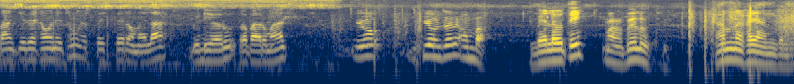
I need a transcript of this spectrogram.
बाँकी देखाउने छौँ यस्तै यस्तै रमाइला भिडियोहरू तपाईँहरू माझ यो के हुन्छ अरे अम्बा? बेलौती। बेलौती। खाम न खाइ हामी पनि।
